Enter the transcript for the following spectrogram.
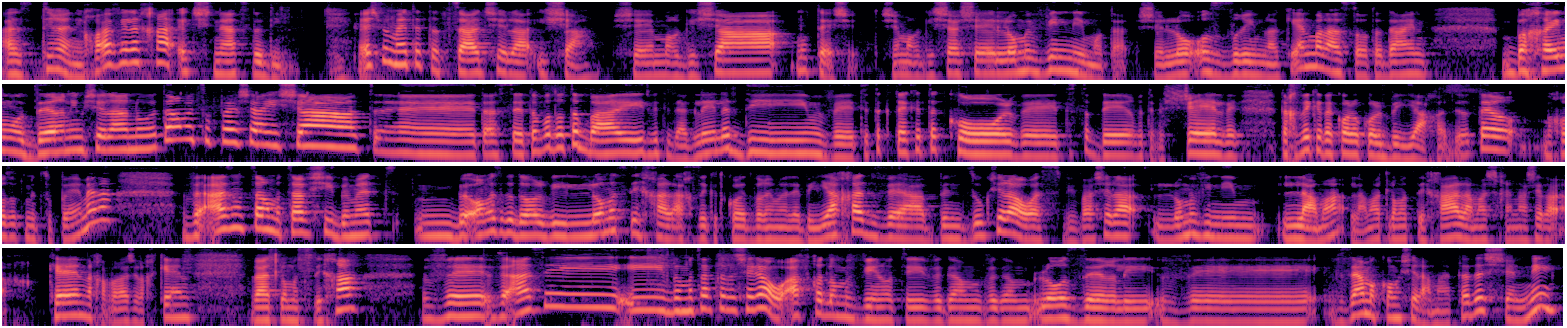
אז תראה, אני יכולה להביא לך את שני הצדדים. Okay. יש באמת את הצד של האישה, שמרגישה מותשת, שמרגישה שלא מבינים אותה, שלא עוזרים לה, כי אין מה לעשות, עדיין בחיים המודרניים שלנו יותר מצופה שהאישה ת, תעשה את עבודות הבית, ותדאג לילדים, ותתקתק את הכל, ותסדר, ותבשל, ותחזיק את הכל הכל ביחד. זה יותר בכל זאת מצופה ממנה. ואז נוצר מצב שהיא באמת בעומס גדול, והיא לא מצליחה להחזיק את כל הדברים האלה ביחד, והבן זוג שלה או הסביבה שלה לא מבינים למה, למה את לא מצליחה, למה השכנה שלך כן, החברה שלך כן, ואת לא מצליחה. ו- ואז היא, היא במצב כזה של יואו, אף אחד לא מבין אותי וגם, וגם לא עוזר לי, ו- וזה המקום שלה. מהצד השני,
